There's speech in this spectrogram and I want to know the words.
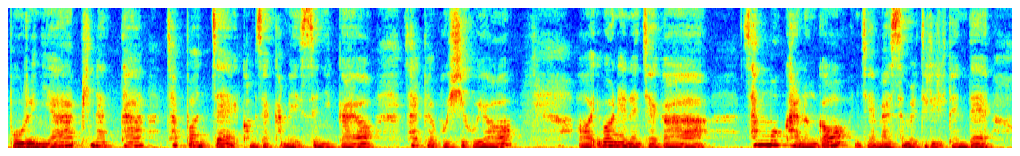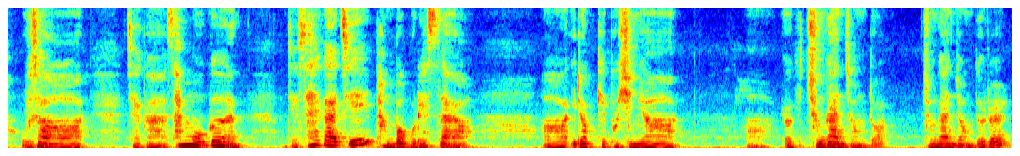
보르니아 피나타 첫 번째 검색하면 있으니까요. 살펴보시고요. 어, 이번에는 제가 삽목하는 거 이제 말씀을 드릴 텐데 우선 제가 삽목은 이제 세 가지 방법을 했어요. 어, 이렇게 보시면 어, 여기 중간 정도, 중간 정도를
